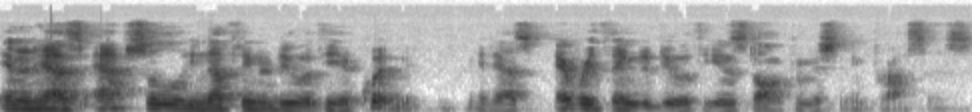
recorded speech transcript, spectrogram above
And it has absolutely nothing to do with the equipment. It has everything to do with the install commissioning process.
